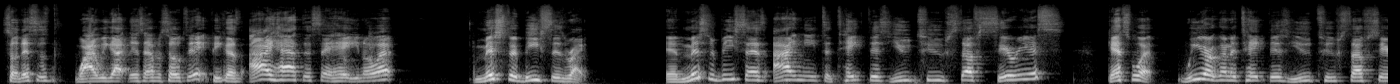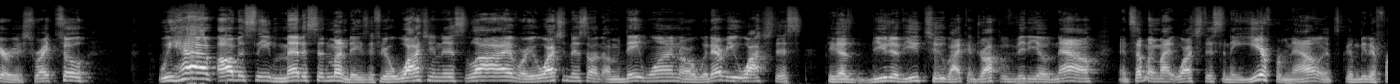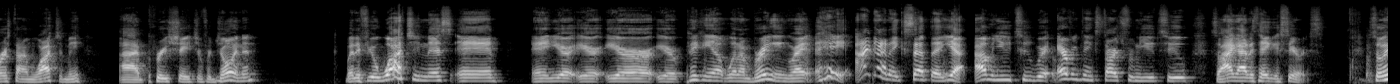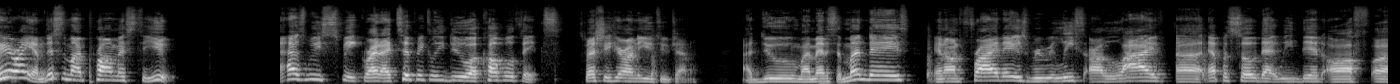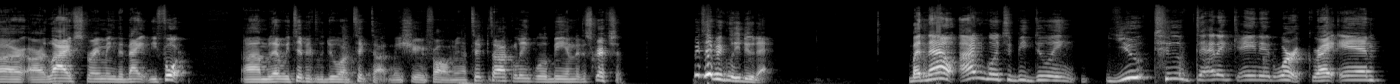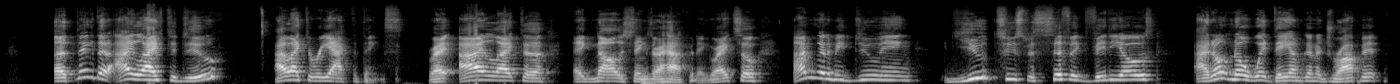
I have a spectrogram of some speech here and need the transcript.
So this is why we got this episode today because I have to say, hey, you know what? Mr. Beast is right. If Mr. Beast says I need to take this YouTube stuff serious, guess what? We are going to take this YouTube stuff serious, right? So we have obviously Medicine Mondays. If you're watching this live or you're watching this on, on day one or whatever you watch this, because the beauty of YouTube, I can drop a video now and someone might watch this in a year from now. It's going to be their first time watching me. I appreciate you for joining. But if you're watching this and and you're you're you're you're picking up what I'm bringing, right? Hey, I got to accept that yeah, I'm a YouTuber. Everything starts from YouTube, so I got to take it serious. So here I am. This is my promise to you. As we speak, right? I typically do a couple things, especially here on the YouTube channel. I do my medicine Mondays, and on Fridays we release our live uh, episode that we did off our, our live streaming the night before um, that we typically do on TikTok. Make sure you follow me on TikTok. Link will be in the description. We typically do that. But now I'm going to be doing YouTube dedicated work, right? And a thing that I like to do, I like to react to things, right? I like to acknowledge things are happening, right? So I'm going to be doing YouTube specific videos. I don't know what day I'm to drop it.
